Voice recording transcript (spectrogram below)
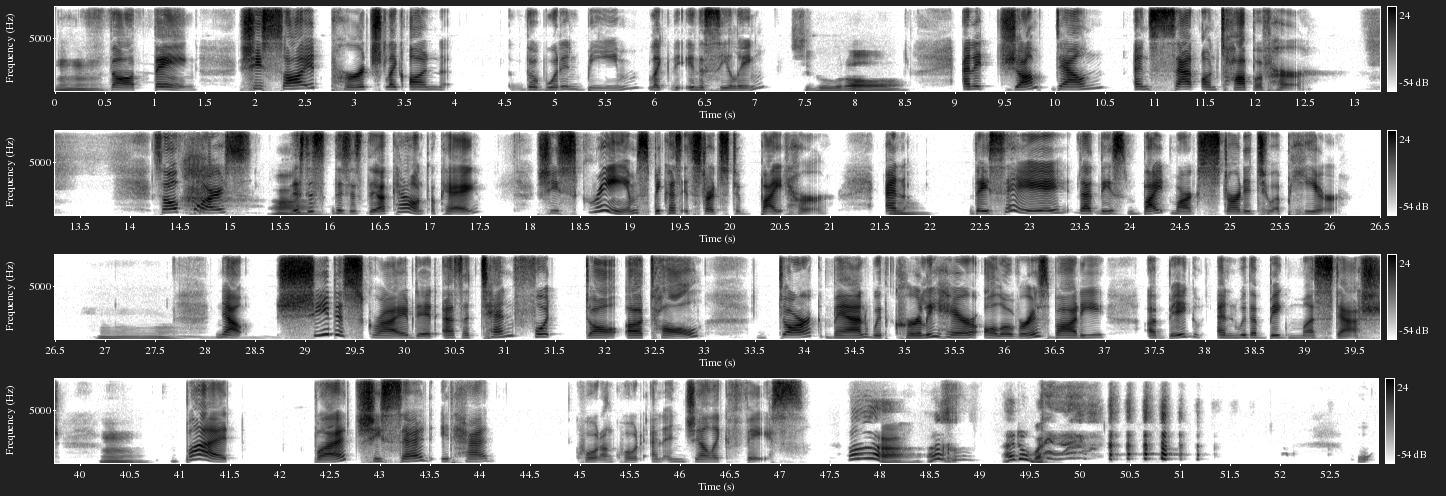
Mhm. The thing. she saw it perched like on the wooden beam, like in the ceiling, Siguro. And it jumped down and sat on top of her. So of course, Ah. this is this is the account, okay? She screams because it starts to bite her. And Mm. they say that these bite marks started to appear. Mm. Now, she described it as a 10 foot doll, uh, tall, dark man with curly hair all over his body, a big and with a big mustache. Mm. But, but she said it had, quote unquote, an angelic face. Ah. I don't mind.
